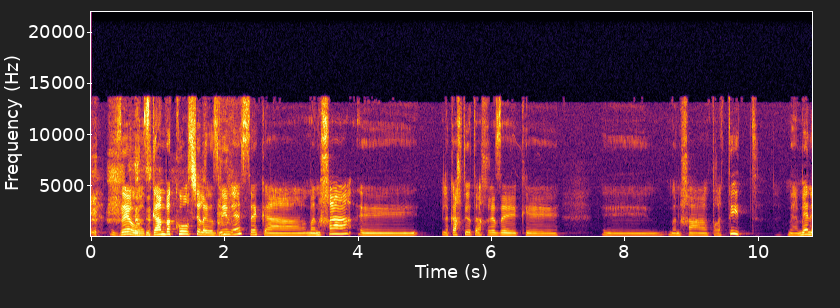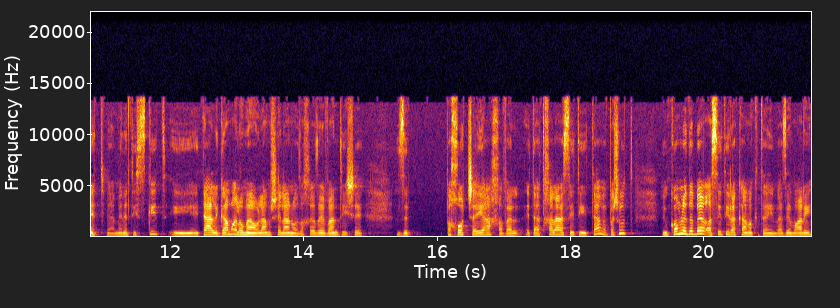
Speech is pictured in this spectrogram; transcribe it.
זהו, אז גם בקורס של היוזמים עסק, המנחה, אה, לקחתי אותה אחרי זה כמנחה פרטית, מאמנת, מאמנת עסקית, היא הייתה לגמרי לא מהעולם שלנו, אז אחרי זה הבנתי שזה פחות שייך, אבל את ההתחלה עשיתי איתה, ופשוט במקום לדבר עשיתי לה כמה קטעים, ואז היא אמרה לי,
